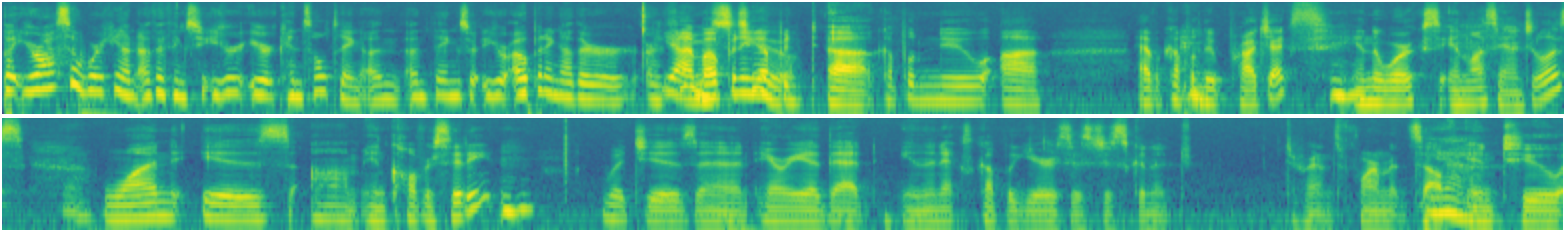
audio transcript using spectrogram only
but you're also working on other things. So you're you're consulting on, on things. You're opening other. Yeah, I'm opening up a, uh, a couple new. Uh, I have a couple new projects Mhm. in the works in Los Angeles. Yeah. One is um, in Culver City, Mhm. which is an area that in the next couple of years is just going to tr- transform itself Yeah. into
